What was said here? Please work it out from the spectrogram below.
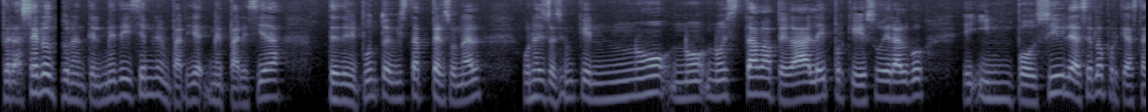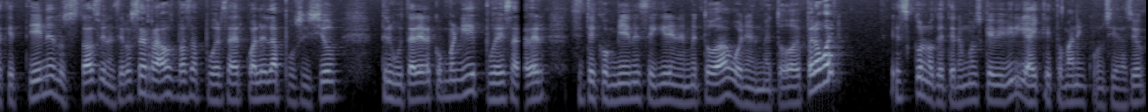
Pero hacerlo durante el mes de diciembre me, me parecía, desde mi punto de vista personal, una situación que no, no, no estaba pegada a ley porque eso era algo eh, imposible de hacerlo porque hasta que tienes los estados financieros cerrados vas a poder saber cuál es la posición tributaria de la compañía y puedes saber si te conviene seguir en el método A o en el método B. Pero bueno, es con lo que tenemos que vivir y hay que tomar en consideración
